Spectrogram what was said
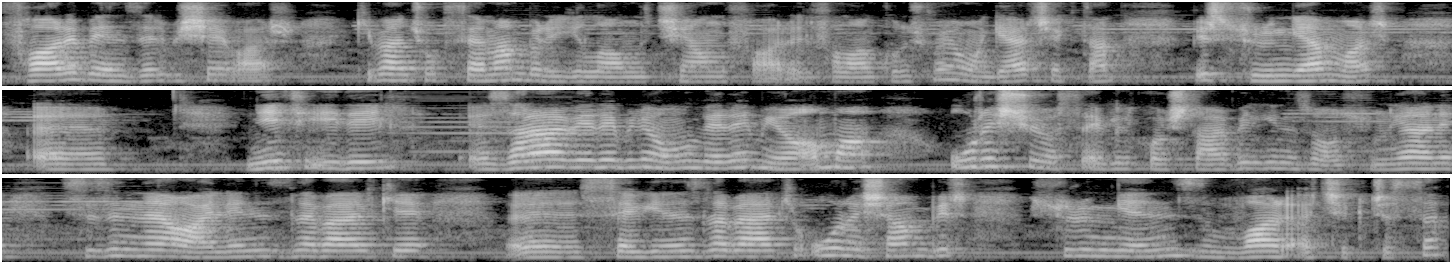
fare benzeri bir şey var. Ki ben çok sevmem böyle yılanlı, çıyanlı, fareli falan konuşmayı ama gerçekten bir sürüngen var. Ee, niyeti iyi değil. Ee, zarar verebiliyor mu? Veremiyor ama uğraşıyor sevgili koçlar bilginiz olsun. Yani sizinle, ailenizle belki, e, sevginizle belki uğraşan bir sürüngeniniz var açıkçası.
